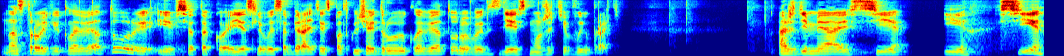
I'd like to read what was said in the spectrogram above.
настройки клавиатуры и все такое. Если вы собираетесь подключать другую клавиатуру, вы здесь можете выбрать. HDMI C и C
